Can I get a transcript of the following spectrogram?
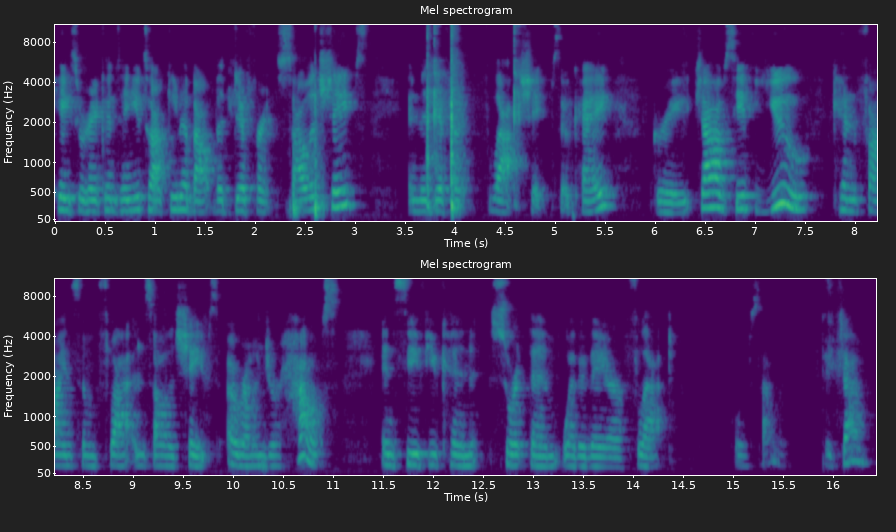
Okay, so we're going to continue talking about the different solid shapes and the different flat shapes, okay? Great job. See if you can find some flat and solid shapes around your house and see if you can sort them whether they are flat or solid. Good job.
